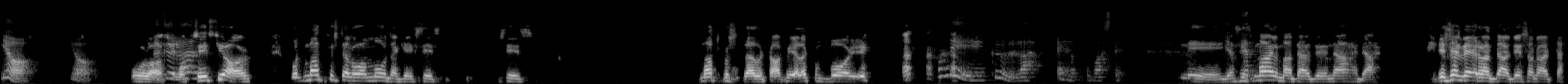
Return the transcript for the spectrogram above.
Joo, joo. No ulos. kyllähän- Mutta siis joo, mutta matkustelu on muutenkin siis, siis matkustelkaa vielä kun voi. No niin, kyllä, ehdottomasti. Niin, ja siis maailmaa täytyy nähdä. Ja sen verran täytyy sanoa, että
